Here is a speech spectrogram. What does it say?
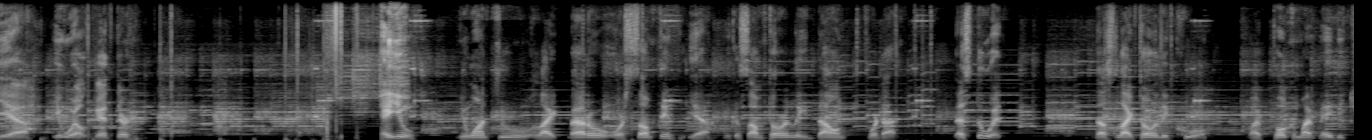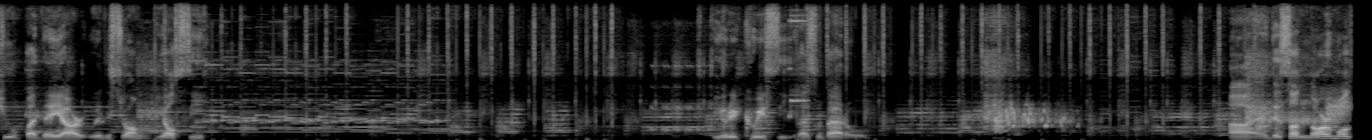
Yeah, you will get there. Hey you, You want to like battle or something? Yeah, because I'm totally down for that. Let's do it. That's like totally cool. My Pokemon may be cute, but they are really strong. You'll see. Beauty Creasy, let's battle. Uh, is this a normal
